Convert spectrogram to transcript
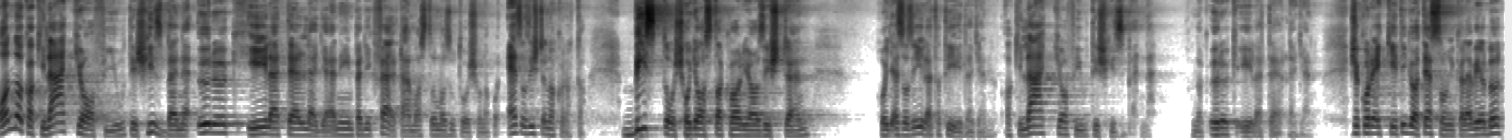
annak, aki látja a fiút, és hisz benne, örök élete legyen, én pedig feltámasztom az utolsó napon. Ez az Isten akarata. Biztos, hogy azt akarja az Isten, hogy ez az élet a tiéd legyen. Aki látja a fiút és hisz benne, annak örök élete legyen. És akkor egy-két ige a Tesszalonika levélből,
